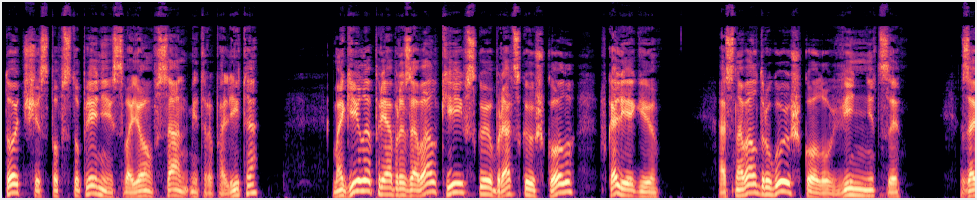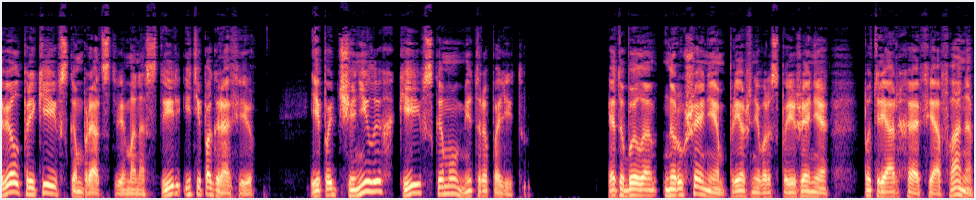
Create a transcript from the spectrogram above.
Тотчас по вступлении своем в сан митрополита Могила преобразовал Киевскую братскую школу в коллегию, основал другую школу в Виннице, завел при Киевском братстве монастырь и типографию и подчинил их киевскому митрополиту. Это было нарушением прежнего распоряжения патриарха Феофана,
